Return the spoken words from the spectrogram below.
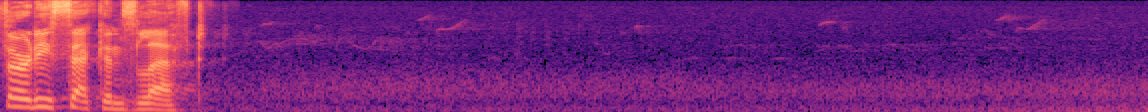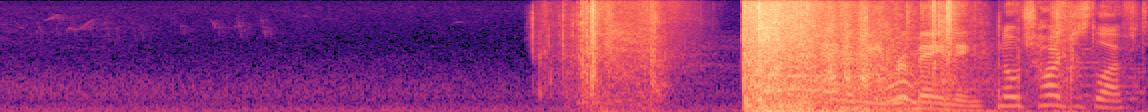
Thirty seconds left. No charges left.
